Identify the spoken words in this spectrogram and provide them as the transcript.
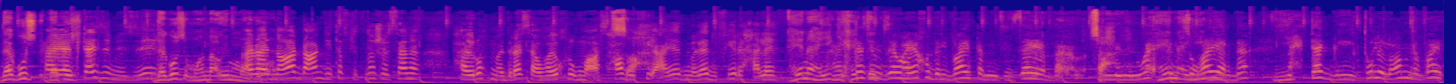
ده جزء ده جزء. هيلتزم إزاي؟ ده جزء مهم قوي من الموضوع. أنا النهارده عندي طفل 12 سنة هيروح مدرسة وهيخرج مع أصحابه صح. في أعياد ميلاد وفي رحلات. هنا هيجي هيلتزم حتة إزاي وهياخد ال vitamins إزاي؟ صح. من الوقت هنا الصغير ده محتاج طول العمر فيتامين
